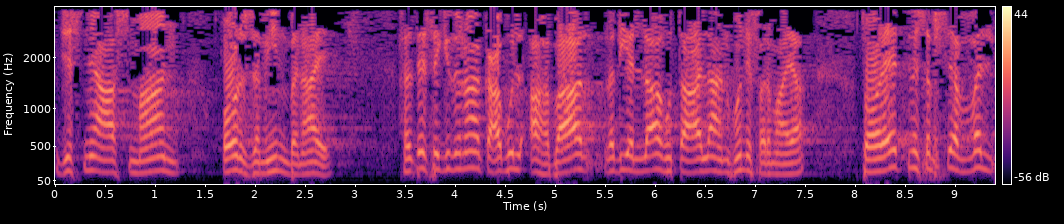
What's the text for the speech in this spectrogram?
جس نے آسمان اور زمین بنائے۔ حضرت سیدنا کابل احبار رضی اللہ تعالی عنہ نے فرمایا، توریت میں سب سے اول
